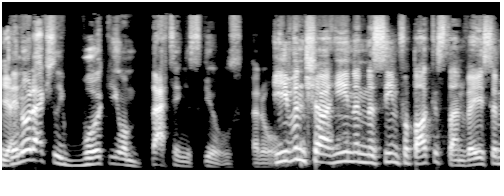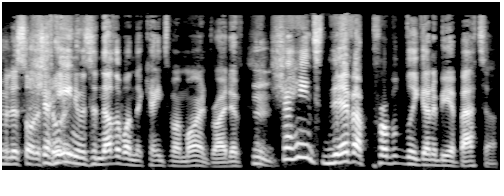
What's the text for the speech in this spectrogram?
Yeah. They're not actually working on batting skills at all. Even Shaheen and Naseem for Pakistan, very similar sort of Shaheen story. was another one that came to my mind, right? Of hmm. Shaheen's never probably going to be a batter,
